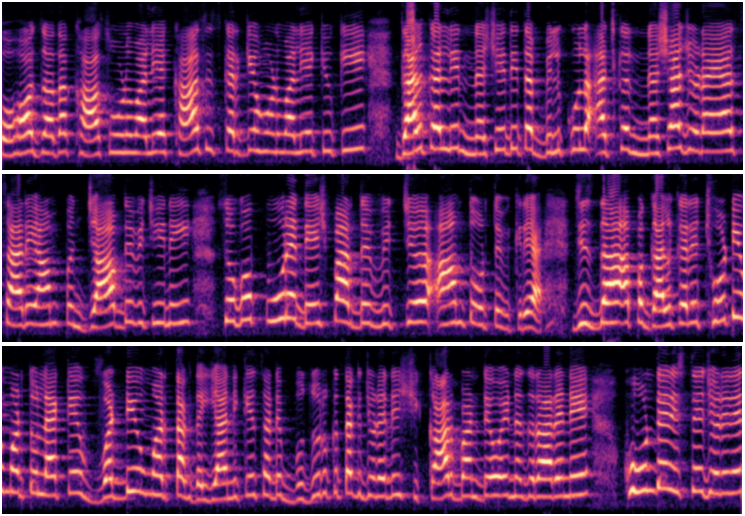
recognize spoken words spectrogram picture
ਬਹੁਤ ਜ਼ਿਆਦਾ ਖਾਸ ਹੋਣ ਵਾਲੀ ਹੈ, ਖਾਸ ਇਸ ਕਰਕੇ ਹੋਣ ਵਾਲੀ ਹੈ ਕਿਉਂਕਿ ਗੱਲ ਕਰ ਲਈ ਨਸ਼ੇ ਦੀ ਤਾਂ ਬਿਲਕੁਲ ਅੱਜਕੱਲ ਨਸ਼ਾ ਜਿਹੜਾ ਹੈ ਸਾਰੇ ਆਮ ਪੰਜਾਬ ਦੇ ਵਿੱਚ ਹੀ ਨਹੀਂ, ਸਗੋਂ ਪੂਰੇ ਦੇਸ਼ ਭਰ ਦੇ ਵਿੱਚ ਆਮ ਤੌਰ ਤੇ ਵਿਕ ਰਿਹਾ ਹੈ। ਜਿਸ ਦਾ ਆਪਾਂ ਗੱਲ ਕਰੇ ਛੋਟੀ ਉਮਰ ਤੋਂ ਲੈ ਕੇ ਵੱਡੀ ਉਮਰ ਤੱਕ ਦਾ, ਯਾਨੀ ਕਿ ਸਾਡੇ ਬਜ਼ੁਰਗ ਤੱਕ ਜਿਹੜੇ ਨੇ ਸ਼ਿਕਾਰ ਬਣਦੇ ਹੋਏ ਨਜ਼ਰ ਆ ਰਹੇ ਨੇ, ਖੂਨ ਦੇ ਰਿਸ਼ਤੇ ਜਿਹੜੇ ਨੇ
